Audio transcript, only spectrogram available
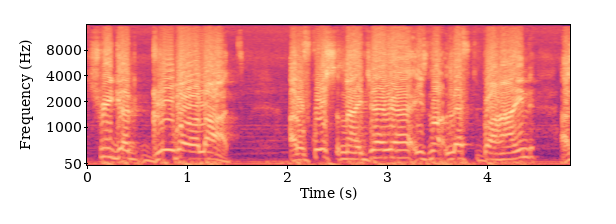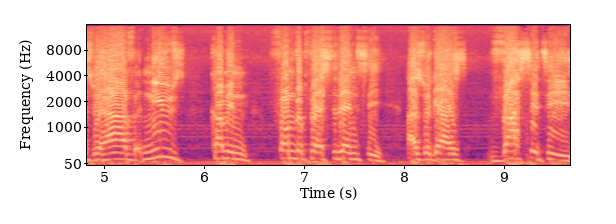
triggered global alert. And of course, Nigeria is not left behind as we have news coming from the presidency as regards varsity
